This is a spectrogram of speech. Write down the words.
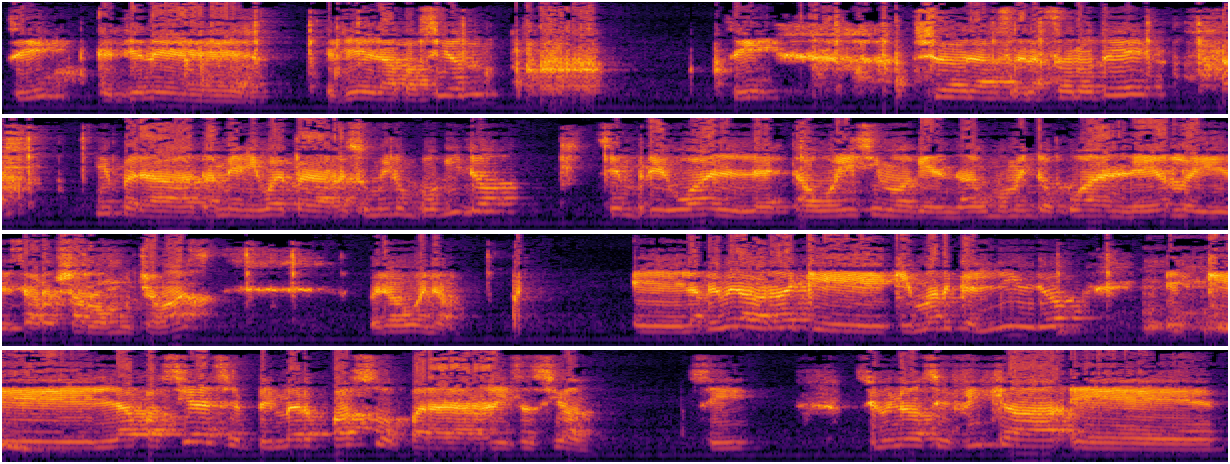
¿sí? Que tiene, que tiene la pasión, ¿sí? Yo las, las anoté y para también igual para resumir un poquito, siempre igual está buenísimo que en algún momento puedan leerlo y desarrollarlo mucho más. Pero bueno, eh, la primera verdad que, que marca el libro es que la pasión es el primer paso para la realización, ¿sí? Si uno se fija, eh,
